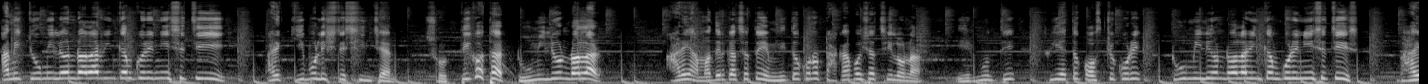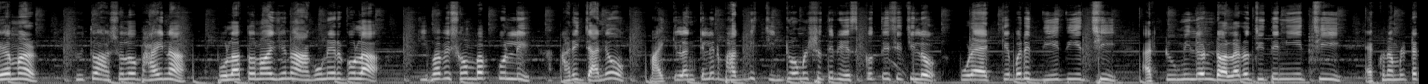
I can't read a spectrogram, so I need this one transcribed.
আমি টু মিলিয়ন ডলার ইনকাম করে নিয়ে এসেছি। আরে, কি বলিস রে সিনচান? সত্যি কথা টু মিলিয়ন ডলার আরে, আমাদের কাছে তো এমনিতেও কোনো টাকা পয়সা ছিল না। এর মধ্যে তুই এত কষ্ট করে টু মিলিয়ন ডলার ইনকাম করে নিয়ে এসেছিস। ভাই আমার, তুই তো আসলেও ভাই না। পোলা তো নয় যেন আগুনের গোলা। কীভাবে সম্ভব করলি? আরে, জানো, মাইকেল আঙ্কেলের ভাগ্নি চিন্টু আমার সাথে রেস করতে এসেছিল। পুরো একেবারে দিয়ে দিয়েছি। আর টু মিলিয়ন ডলারও জিতে নিয়েছি। এখন আমরা একটা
